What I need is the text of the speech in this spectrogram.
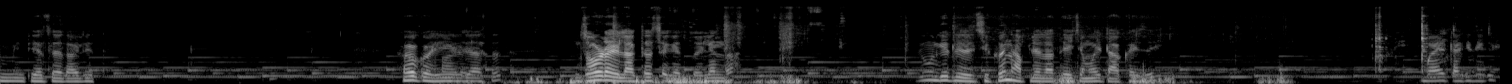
मी त्याचा लागलेत. हो का हे असतात. झोडायला लागतात सगळ्यात पहिल्यांदा. घेऊन घेतलेलं चिकन आपल्याला आता याच्यामध्ये टाकायचंय. बाहेर टाकी दे काय?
